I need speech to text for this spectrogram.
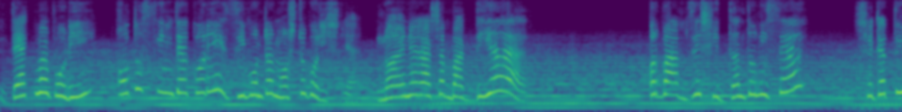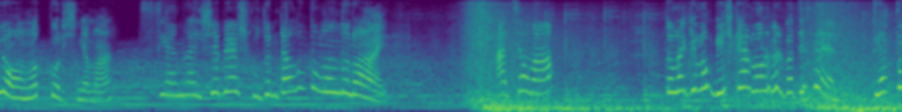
দেখ মা পড়ি অত চিন্তা করে জীবনটা নষ্ট করিস না। নয়নের আশা বাদ দিয়া ওর বাপ যে সিদ্ধান্ত নিছে, সেটা তুই অমত করিস না মা। স্যাংরা হিসেবে সুজনটাও কিন্তু মন্দ নয়। আচ্ছা মা তোমরা কি মুখ বিষ খেয়ে মরবের করতেছেন দেখ তো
